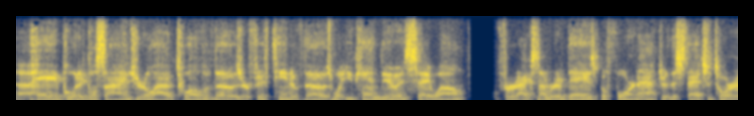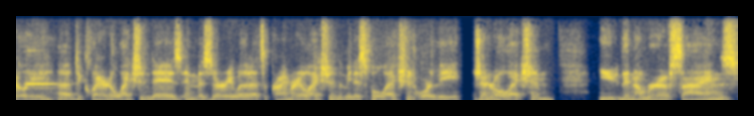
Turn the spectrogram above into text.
uh, hey, political signs, you're allowed 12 of those or 15 of those. What you can do is say, well, for X number of days before and after the statutorily uh, declared election days in Missouri, whether that's a primary election, the municipal election, or the general election, you, the number of signs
